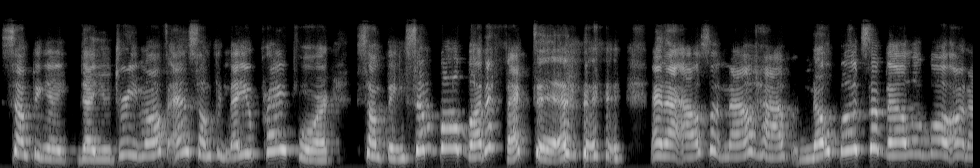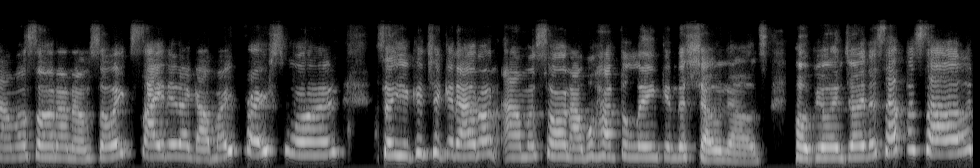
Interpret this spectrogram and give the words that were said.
something that you dream of, and something that you pray for. Something simple but effective. and I also now have notebooks available on Amazon, and I'm so excited. I got my first one. So you can check it out on Amazon. I will have the link in the show notes. Hope you enjoy this episode.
